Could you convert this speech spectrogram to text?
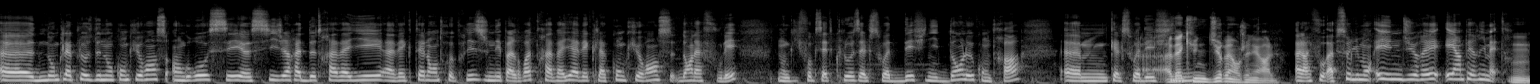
Euh, donc la clause de non-concurrence, en gros, c'est euh, si j'arrête de travailler avec telle entreprise, je n'ai pas le droit de travailler avec la concurrence dans la foulée. Donc il faut que cette clause, elle soit définie dans le contrat, qu'elle soit définie. Avec une durée en général. Alors il faut absolument et une durée et un périmètre. Hmm.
